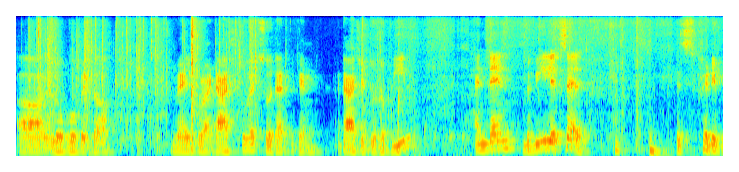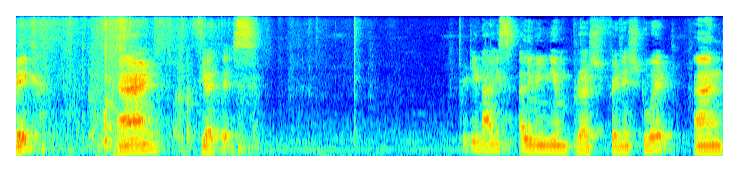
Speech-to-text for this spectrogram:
uh, logo with the velcro attached to it so that we can attach it to the wheel. And then the wheel itself. It's pretty big. And here it is pretty nice aluminium brush finish to it. And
